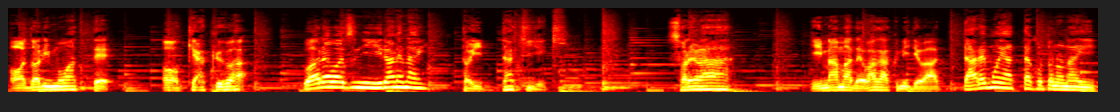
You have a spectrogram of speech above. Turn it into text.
踊りもあってお客は笑わずにいられないといった喜劇。それは今まで我が国では誰もやったことのない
